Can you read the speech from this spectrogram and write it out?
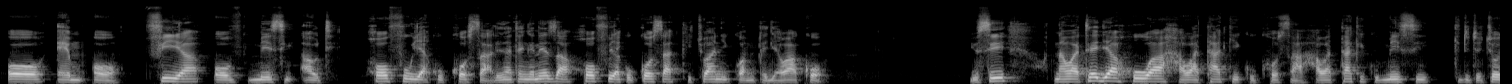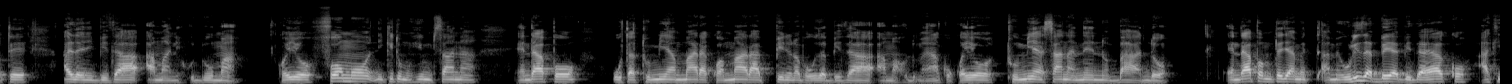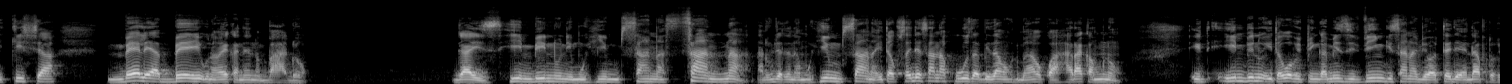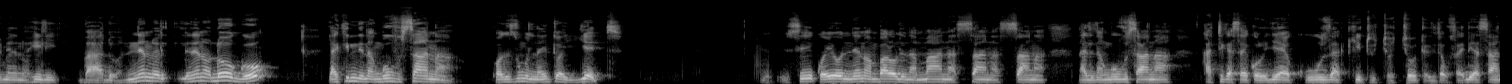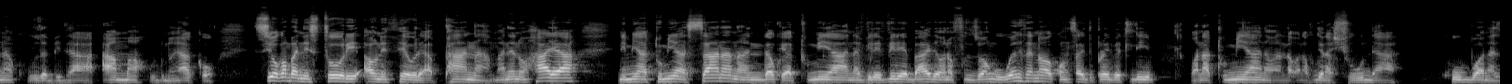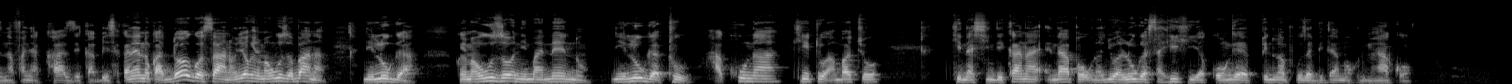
o m o. Fear of missing out. Hofu ya kukosa. Linatengeneza hofu ya kukosa kichwani kwa mteja wako. You see na wateja huwa hawataki kukosa hawataki kumisi kitu chochote aidha ni bidhaa ama ni huduma. Kwa hiyo fomo ni kitu muhimu sana endapo utatumia mara kwa mara pindi unapouza bidhaa ama huduma yako. Kwa hiyo tumia sana neno bado. Endapo mteja ame, ameuliza bei ya bidhaa yako hakikisha mbele ya bei unaweka neno bado guys hii mbinu ni muhimu sana sana. Narudia tena muhimu sana. Itakusaidia sana kuuza bidhaa na huduma yako kwa haraka mno. Hii mbinu itaua vipingamizi vingi sana vya wateja endapo utatumia neno hili bado. Neno, neno dogo lakini lina nguvu sana. Kwa kizungu linaitwa yet. You see kwa hiyo neno ambalo lina maana sana sana na lina nguvu sana katika saikolojia ya kuuza kitu chochote. Zitakusaidia sana kuuza bidhaa ama huduma yako. Sio kwamba ni story au ni theory hapana. Maneno haya nimeyatumia sana na naendelea kuyatumia na vilevile vile baadhi ya wanafunzi wangu wengi sana wa privately wanatumia na wanakuja na shuhuda kubwa na zinafanya kazi kabisa. Kaneno kadogo sana. Unajua kwenye mauzo bana ni lugha. Kwenye mauzo ni maneno. Ni lugha tu. Hakuna kitu ambacho kinashindikana endapo unajua lugha sahihi ya kuongea pindi unapouza bidhaa ama huduma yako.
